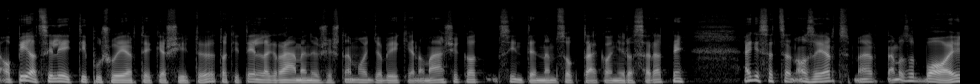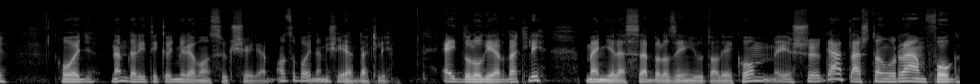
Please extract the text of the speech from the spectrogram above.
A piaci légy típusú értékesítőt, aki tényleg rámenős és nem hagyja békén a másikat, szintén nem szokták annyira szeretni. Egész egyszerűen azért, mert nem az a baj, hogy nem derítik, hogy mire van szükségem. Az a baj, nem is érdekli. Egy dolog érdekli, mennyi lesz ebből az én jutalékom, és gátlástalanul rám fog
